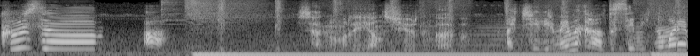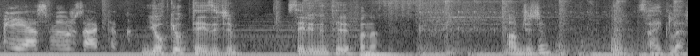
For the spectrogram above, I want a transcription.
Kızım. Aa, Sen numarayı yanlış çevirdin galiba. ay çevirme mi kaldı Semih? Numara bile yazmıyoruz artık. Yok yok teyzeciğim. Selin'in telefonu. Amcacığım, saygılar.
